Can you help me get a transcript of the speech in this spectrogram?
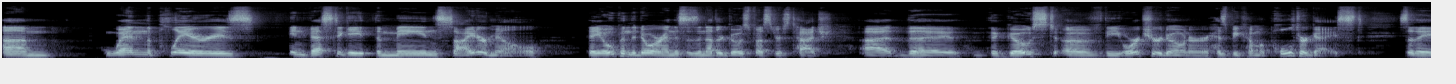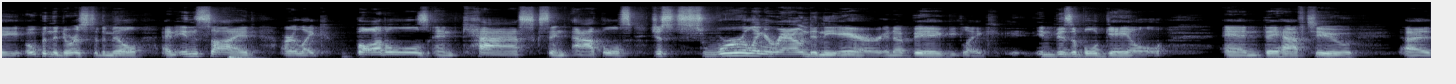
Um, when the players investigate the main cider mill, they open the door, and this is another Ghostbusters touch uh, the the ghost of the orchard owner has become a poltergeist. So they open the doors to the mill, and inside are like bottles and casks and apples just swirling around in the air in a big like invisible gale, and they have to. Uh,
